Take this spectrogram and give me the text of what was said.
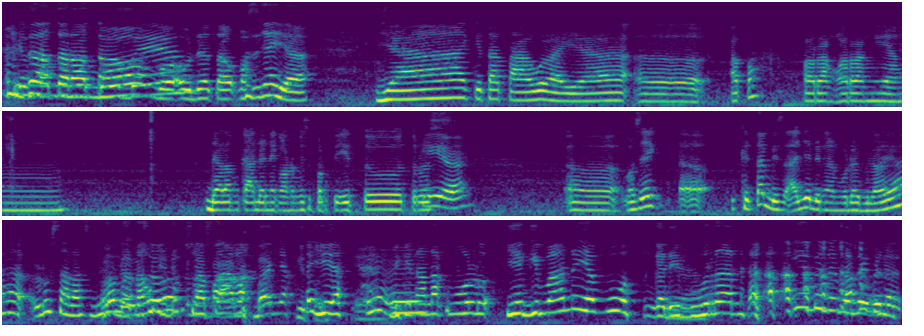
Yang itu antara band. gua udah tahu maksudnya ya ya kita tahu lah ya eh, apa orang-orang yang dalam keadaan ekonomi seperti itu terus iya eh, maksudnya eh, kita bisa aja dengan mudah bilang ya lu salah sendiri Oh, nggak bagus tahu hidup susah anak banyak gitu. iya Iya. bikin anak mulu ya gimana ya bu nggak Iya. liburan iya benar Tapi benar benar bener.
